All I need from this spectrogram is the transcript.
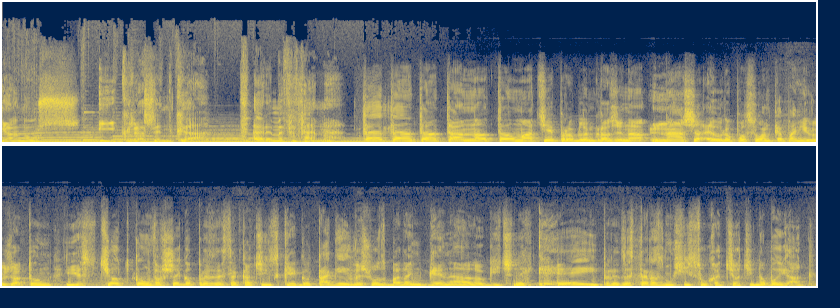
Janusz i Grażynka w RMFFM. Ta, ta, ta, ta, no to macie problem, Grażyna. Nasza europosłanka, pani Róża Tun, jest ciotką waszego prezesa Kaczyńskiego. Tak jej wyszło z badań genealogicznych. Ej, prezes teraz musi słuchać cioci, no bo jak?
